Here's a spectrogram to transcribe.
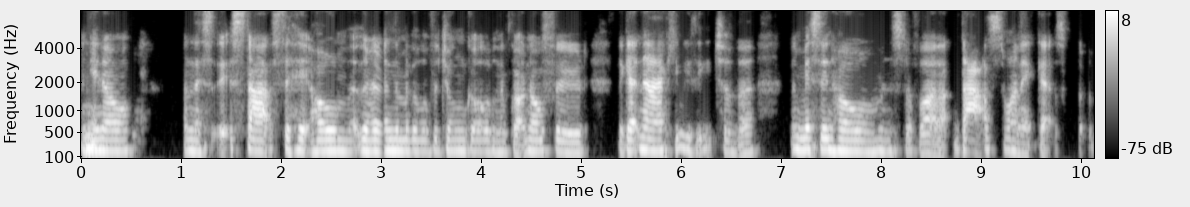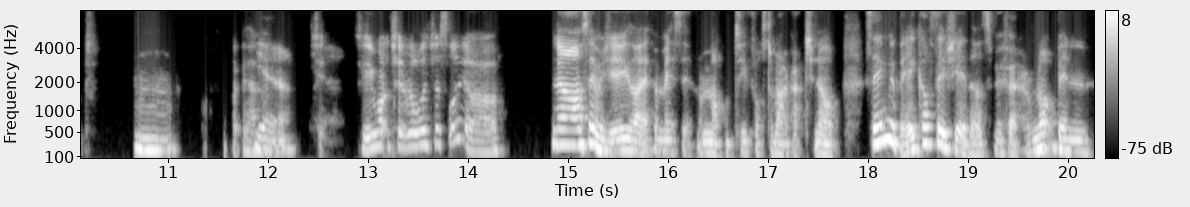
and you know, and this it starts to hit home that they're in the middle of a jungle and they've got no food. They get narky with each other. They're missing home and stuff like that. That's when it gets good. Mm, But yeah. yeah. Do you watch it religiously or? No, same as you. Like if I miss it, I'm not too fussed about catching up. Same with Bake Off this year, though. To be fair, I've not been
